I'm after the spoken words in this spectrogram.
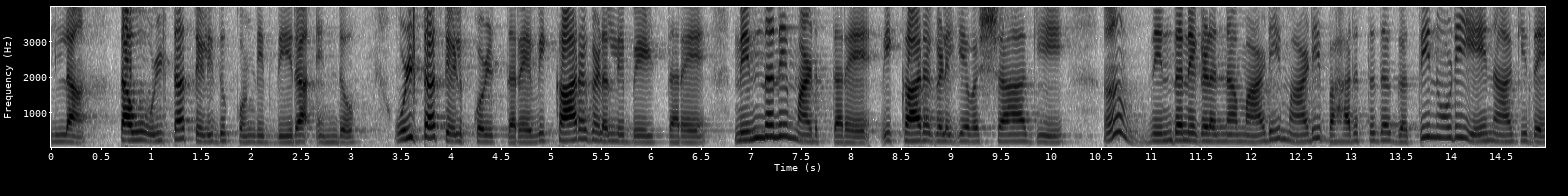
ಇಲ್ಲ. ತಾವು ಉಲ್ಟಾ ತಿಳಿದುಕೊಂಡಿದ್ದೀರಾ ಎಂದು. ಉಲ್ಟಾ ತಿಳ್ಕೊಳ್ತಾರೆ, ವಿಕಾರಗಳಲ್ಲಿ ಬೀಳ್ತಾರೆ, ನಿಂದನೆ ಮಾಡ್ತಾರೆ, ವಿಕಾರಗಳಿಗೆ ವಶ ಆಗಿ ನಿಂದನೆಗಳನ್ನು ಮಾಡಿ ಮಾಡಿ ಭಾರತದ ಗತಿ ನೋಡಿ ಏನಾಗಿದೆ?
